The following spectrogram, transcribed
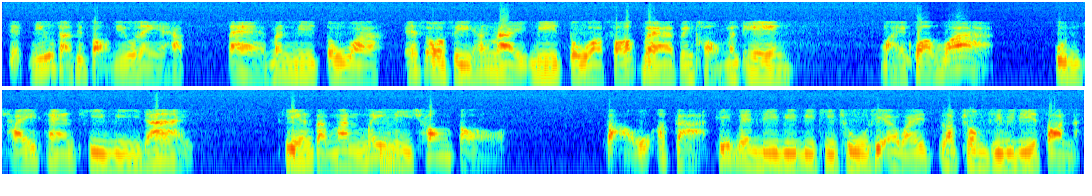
27 นิ้ว 32 นิ้วอะไรเงี้ยครับ แต่มันมีตัว SoC ข้างในมีตัวซอฟต์แวร์เป็นของมันเอง หมายความว่าคุณใช้แทนทีวีได้ เพียงแต่มันไม่มีช่องต่อเสาอากาศที่เป็น DVB-T2 ที่เอาไว้รับชมทีวีดิจิตอลอะ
